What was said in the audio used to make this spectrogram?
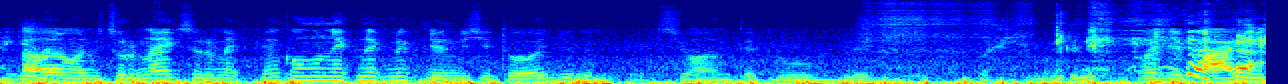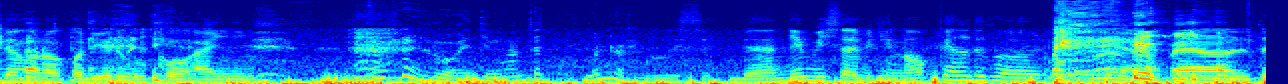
Gitu. Awal suruh naik suruh naik Eh kamu naik naik naik jangan di situ aja kan Si Wanted goblok Masih pagi udah ngerokok di ruko anjing lu anjing Wanted, bener. Buset. Dan dia bisa bikin novel tuh kalau Iya, apel itu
